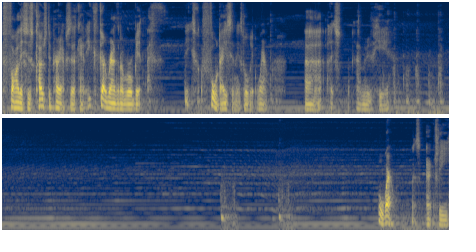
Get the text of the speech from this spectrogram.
to fire this as close to periapsis as I can. It could go around another orbit. It's got four days to the next orbit. Wow. Uh, let's move here. Oh wow, that's actually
